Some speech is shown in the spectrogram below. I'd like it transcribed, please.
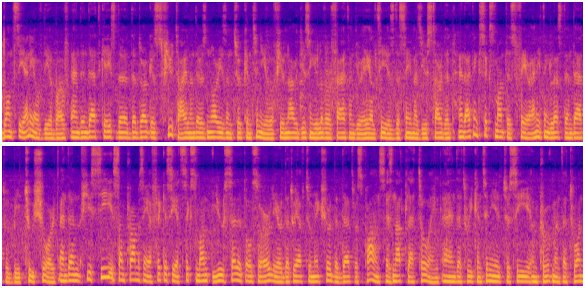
don't see any of the above. And in that case, the, the drug is futile and there's no reason to continue if you're not reducing your liver fat and your ALT is the same as you started. And I think six months is fair. Anything less than that would be too short. And then you see some promising efficacy at six months, you said it also earlier that we have to make sure that that response is not plateauing and that we continue to see improvement at one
